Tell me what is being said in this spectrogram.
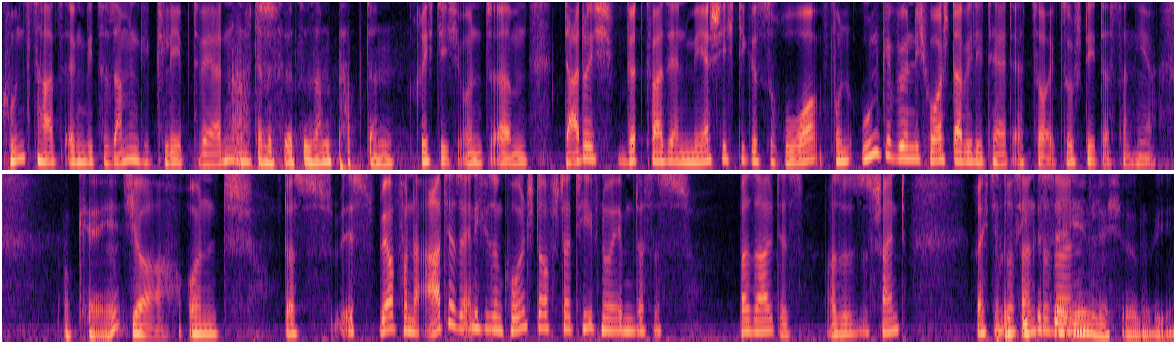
Kunstharz irgendwie zusammengeklebt werden. Ach, damit es wieder zusammenpappt dann. Richtig. Und ähm, dadurch wird quasi ein mehrschichtiges Rohr von ungewöhnlich hoher Stabilität erzeugt. So steht das dann hier. Okay. Ja, und das ist ja von der Art her so ähnlich wie so ein Kohlenstoffstativ, nur eben, dass es Basalt ist. Also es scheint recht interessant Prinzip zu ist sehr sein. ähnlich irgendwie.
